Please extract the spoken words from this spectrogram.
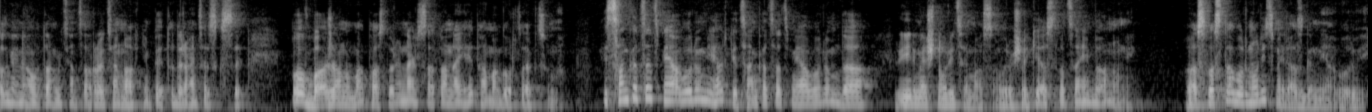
ազգային անվտանգության ծառայության նախկին պետը դրանից է սկսել։ Ով բաժանում է, աստորեն այլ սատանայի հետ համագործակցում է։ Իսկ ցանկացած միավորում, իհարկե, ցանկացած միավորում դա իր մեջ նորից եմ ասում, որոշակի աստվածային բան ունի։ Աստվածտա որ նորից մեր ազգը միավորվի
